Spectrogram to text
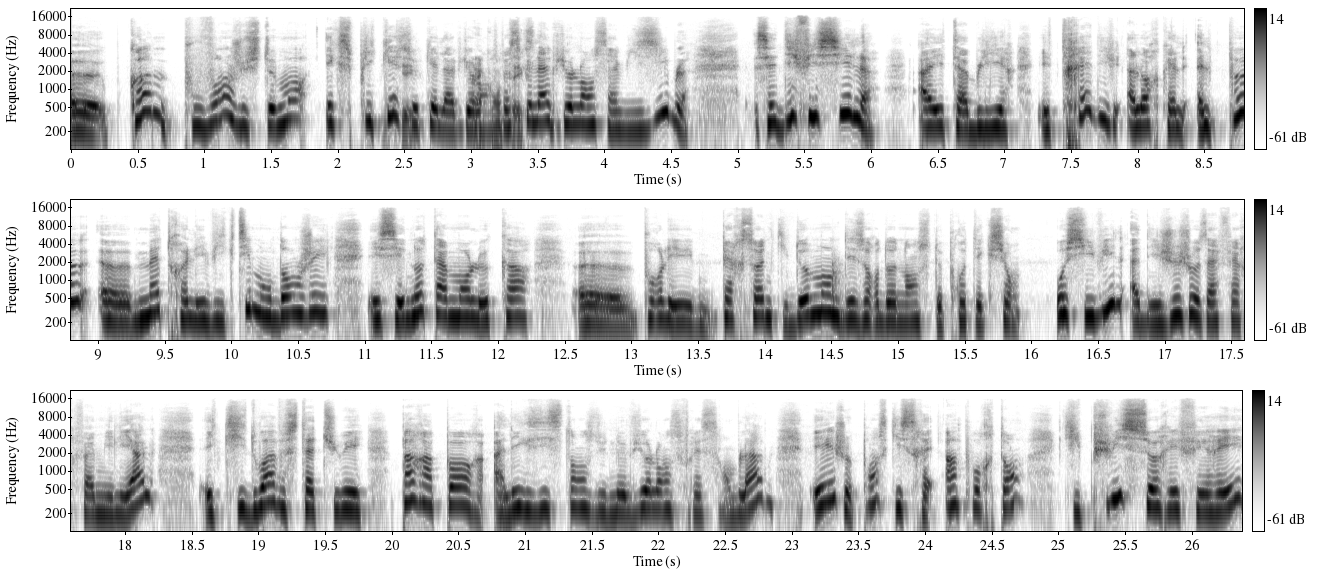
euh, comme pouvant justement expliquer ce qu'est la violence. Parce que la violence invisible, c'est difficile à établir et très alors qu'elle elle peut euh, mettre les victimes en danger. Et c'est notamment le cas euh, pour les personnes qui demandent des ordonnances de protection au civil, à des juges aux affaires familiales, et qui doivent statuer par rapport à l'existence d'une violence vraisemblable. Et je pense qu'il serait important qu'ils puissent se référer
